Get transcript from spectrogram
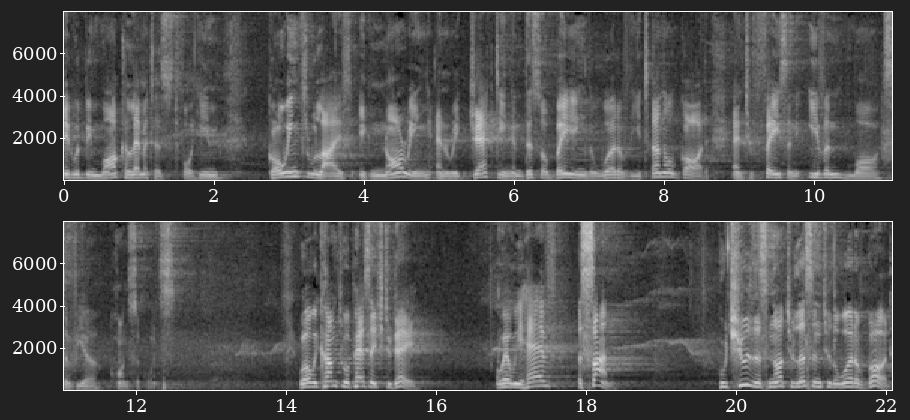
it would be more calamitous for him going through life ignoring and rejecting and disobeying the word of the eternal God and to face an even more severe consequence. Well, we come to a passage today where we have a son who chooses not to listen to the word of God.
